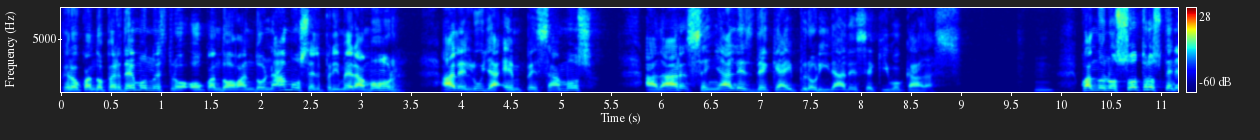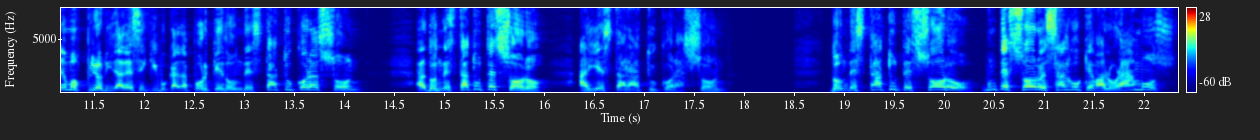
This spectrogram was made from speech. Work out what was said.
Pero cuando perdemos nuestro o cuando abandonamos el primer amor, aleluya, empezamos a dar señales de que hay prioridades equivocadas. ¿Mm? Cuando nosotros tenemos prioridades equivocadas, porque donde está tu corazón, donde está tu tesoro, ahí estará tu corazón. Donde está tu tesoro, un tesoro es algo que valoramos.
